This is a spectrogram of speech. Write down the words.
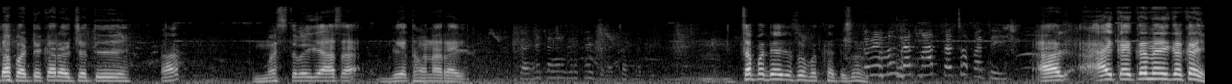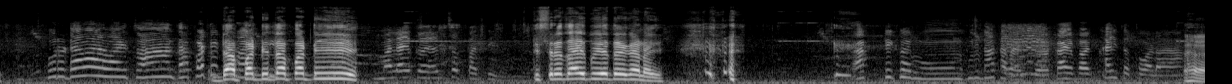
धपाटे करायचे ते. हा? मस्त पैकी असा बेत होणार आहे. चपाती. याच्यासोबत खाते तुम्ही आज आय काय कमी आहे का काय? हुरडा वाळवायचा धपाटे दापाटी दापाटी तिसऱ्याच ऐकू येतोय का नाही? आकटी करून हुरडा करायचं काय बा खायचं थोडा. हा.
